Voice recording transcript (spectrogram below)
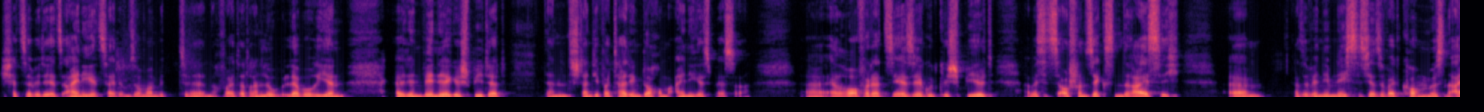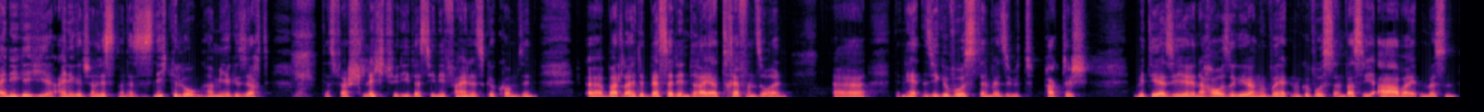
ich schätze, er wird jetzt einige Zeit im Sommer mit äh, noch weiter dran laborieren. Äh, denn wenn er gespielt hat, dann stand die Verteidigung doch um einiges besser. Äh, Al Horford hat sehr, sehr gut gespielt, aber ist jetzt auch schon 36. Ähm, also wenn die nächstes Jahr so weit kommen müssen, einige hier, einige Journalisten, und das ist nicht gelogen, haben mir gesagt, das war schlecht für die, dass sie in die Finals gekommen sind. Äh, Butler hätte besser den Dreier treffen sollen äh, dann hätten sie gewusst, dann wären sie mit praktisch mit der Serie nach Hause gegangen und wir hätten gewusst, an was sie arbeiten müssen.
